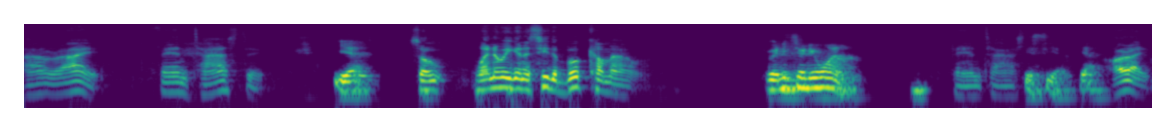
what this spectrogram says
All right. Fantastic. Yeah. So when are we going to see the book come out? 2021. Fantastic. This year, yeah. All right,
